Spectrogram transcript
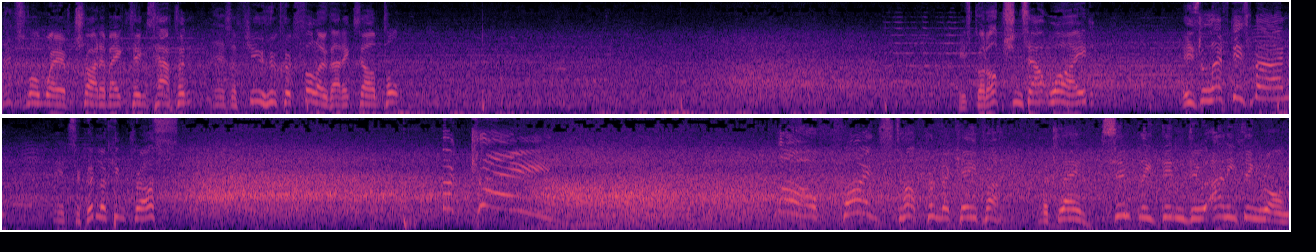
That's one way of trying to make things happen. There's a few who could follow that example. He's got options out wide. He's left his man. It's a good-looking cross. McClean! Oh, fine stop from the keeper. McClean simply didn't do anything wrong.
